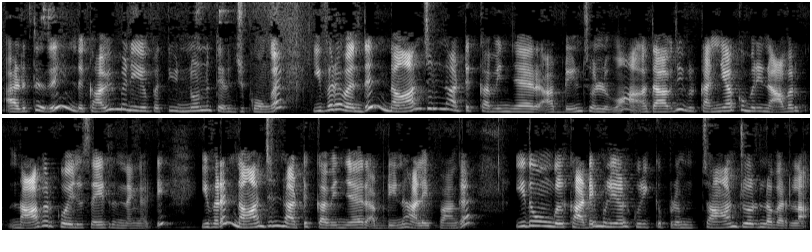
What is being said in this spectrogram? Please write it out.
அடுத்தது இந்த கவிமணியை பற்றி இன்னொன்று தெரிஞ்சுக்கோங்க. இவரை வந்து நாஞ்சில் நாட்டு கவிஞர் அப்படின்னு சொல்லுவோம். அதாவது இவர் கன்னியாகுமரி நாகர் நாகர்கோயில் சைடு இருந்தங்காட்டி இவரை நாஞ்சில் நாட்டு கவிஞர் அப்படின்னு அழைப்பாங்க. இது உங்களுக்கு அடைமொழியால் குறிக்கப்படும் சான்றோரில் வரலாம்.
